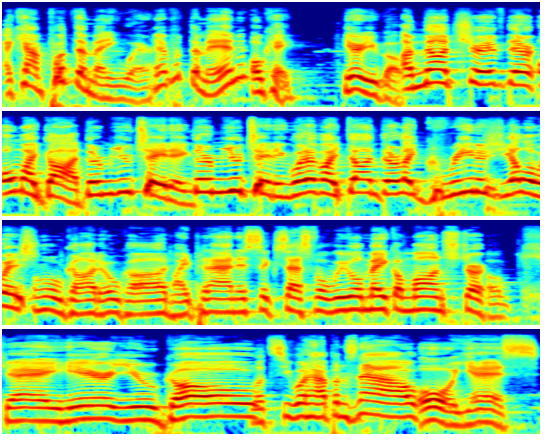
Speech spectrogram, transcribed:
I can't put them anywhere. Can I put them in? Okay, here you go. I'm not sure if they're... Oh my god. They're mutating. They're mutating. What have I done? They're like greenish yellowish. Oh god. Oh god. My plan is successful. We will make a monster. Okay. Here you go. Let's see what happens now. Oh yes.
